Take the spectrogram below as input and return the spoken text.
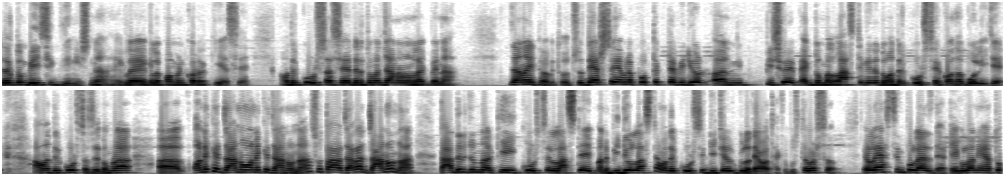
এটা একদম বেসিক জিনিস, না? এগুলো এগুলো কমেন্ট করার কি আছে? আমাদের কোর্স আছে, এদের তোমার জানানো লাগবে, না? জানাইতে হবে তো। সো দ্যাটস আমরা প্রত্যেকটা ভিডিওর পিছনে একদম লাস্টে কিন্তু তোমাদের কোর্সের কথা বলি যে, আমাদের কোর্স আছে। তোমরা অনেকে জানো অনেকে জানো না। সো তা, যারা জানো না, তাদের জন্য আর কি এই কোর্সের লাস্টে মানে ভিডিওর লাস্টে আমাদের কোর্সের ডিটেলসগুলো দেওয়া থাকে। বুঝতে পারছ? এগুলো অ্যাজ সিম্পল অ্যাজ দ্যাট এগুলো নিয়ে এত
